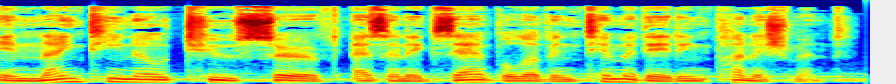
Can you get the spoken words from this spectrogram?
in 1902 served as an example of intimidating punishment.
